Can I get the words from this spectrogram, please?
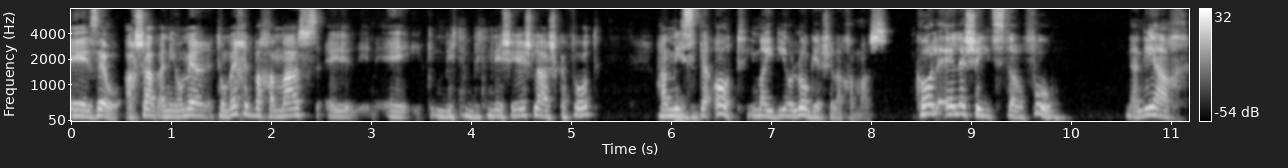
אה, זהו, עכשיו אני אומר, תומכת בחמאס אה, אה, מפני שיש לה השקפות המזדהות עם האידיאולוגיה של החמאס. כל אלה שהצטרפו, נניח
